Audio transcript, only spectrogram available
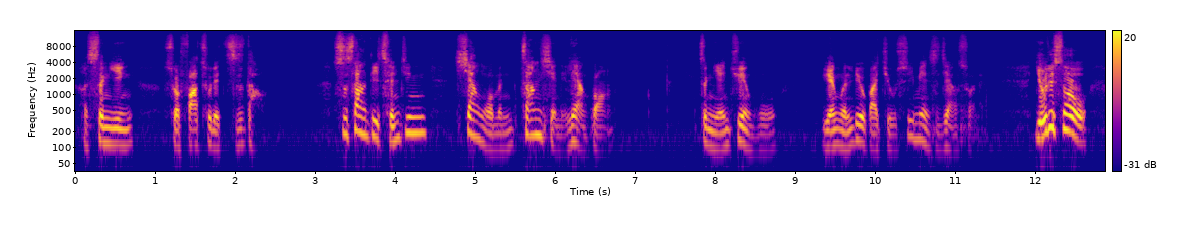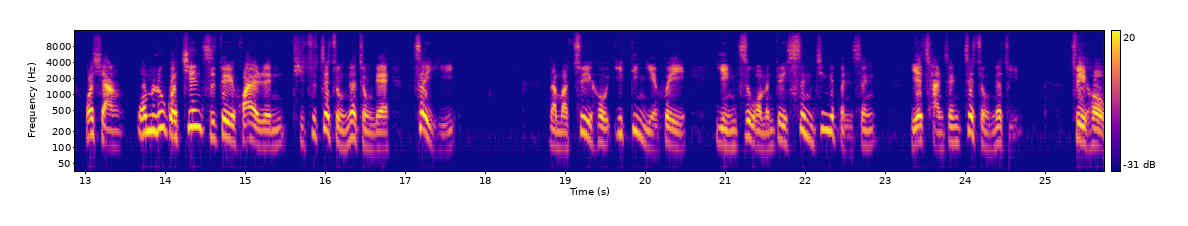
和声音所发出的指导，是上帝曾经向我们彰显的亮光。正言卷五原文六百九十一面是这样说的。有的时候，我想，我们如果坚持对华尔人提出这种那种的质疑，那么最后一定也会引致我们对圣经的本身也产生这种那种，最后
